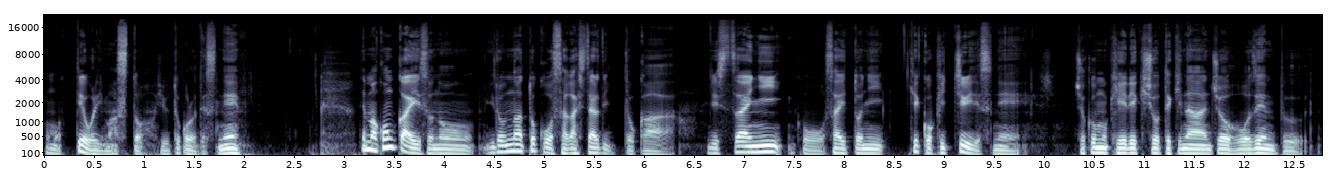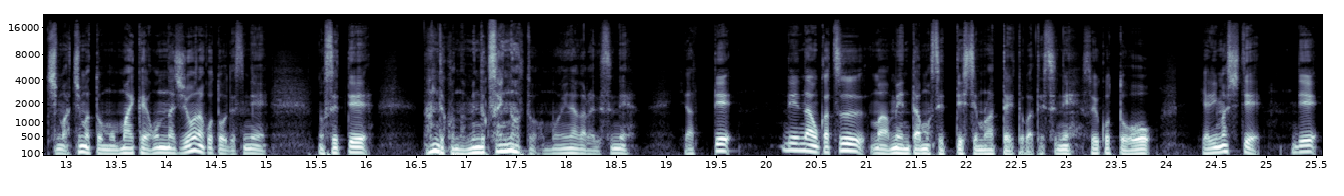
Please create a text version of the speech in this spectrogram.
思っておりますというところですね。で、まあ今回、その、いろんなとこを探したりとか、実際に、こう、サイトに結構きっちりですね、職務経歴書的な情報を全部、ちまちまともう毎回同じようなことをですね、載せて、なんでこんなめんどくさいのと思いながらですね、やって、で、なおかつ、まあ、メンターも設定してもらったりとかですね、そういうことをやりまして、で、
